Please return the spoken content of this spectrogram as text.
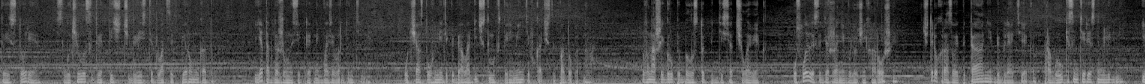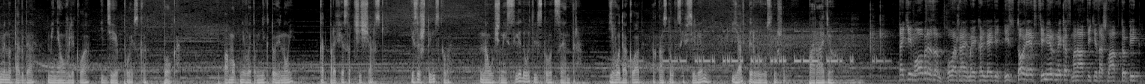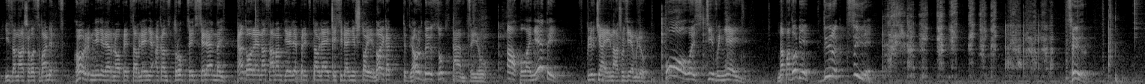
Эта история случилась в 2221 году. Я тогда жил на секретной базе в Аргентине. Участвовал в медико-биологическом эксперименте в качестве подопытного. В нашей группе было 150 человек. Условия содержания были очень хорошие. Четырехразовое питание, библиотека, прогулки с интересными людьми. Именно тогда меня увлекла идея поиска Бога. И помог мне в этом никто иной, как профессор Чищарский из Иштымского научно-исследовательского центра. Его доклад о конструкции Вселенной я впервые услышал по радио. Таким образом, уважаемые коллеги, история всемирной космонавтики зашла в тупик из-за нашего с вами в корне неверного представления о конструкции Вселенной, которая на самом деле представляет из себя не что иное, как твердую субстанцию. А планеты, включая и нашу Землю, полости в ней, наподобие дырок в сыре. Сыр.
